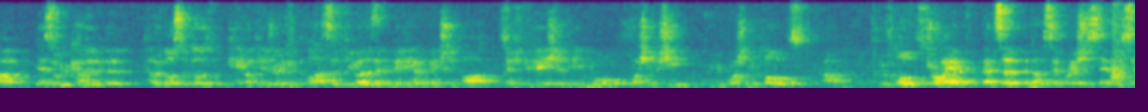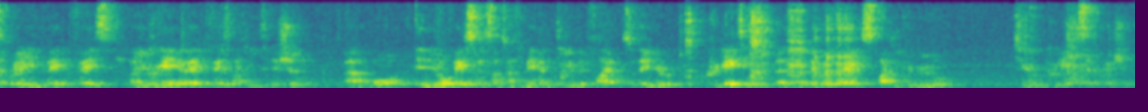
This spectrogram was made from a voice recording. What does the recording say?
Um, yeah, so we covered, uh, covered most of those that came up here during the class. A few others that we maybe haven't mentioned are centrifugation in your washing machine, when you're washing your clothes, um, your clothes dryer, that's a, another separation step. You're separating the vapor phase. Uh, you're creating a vapor phase by heat addition. Um, or in your basement, sometimes you may have a dehumidifier. So then you're creating a, a liquid phase by heat removal to create a separation.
